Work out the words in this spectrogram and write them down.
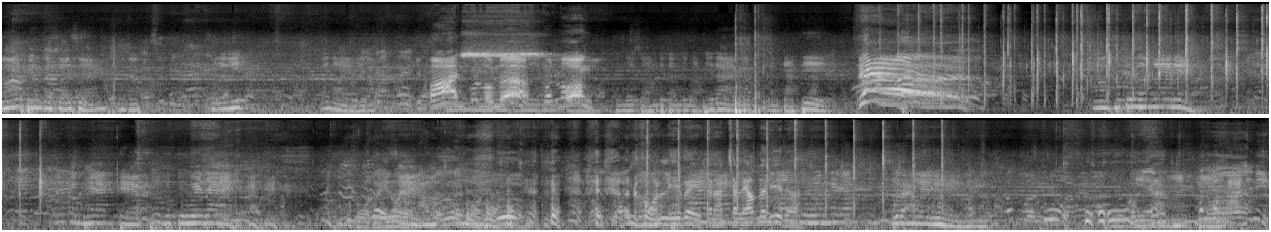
น้อยเป็นกระแสเสียงนะครับคนละนิดไม่หน่อยนะครับพี่ปอนกดลงเด้อกดลงสโมสรประจำจังหวัดให้ได้นะครับหลังจากที่เย้อ้าวประตูทำไมเนี่ยให้กำแพงแตกเข้าประตูไม่ได้โหดลีเว้ยมันโหดลีเว้ยขนาดแฉลบแล้วดิเด้อประตูนะครับทำอะไรเลยนะครับนี่นะฮะมันมาหาที่นี่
